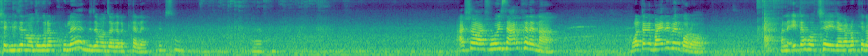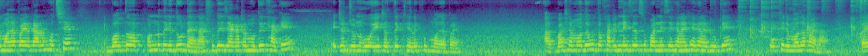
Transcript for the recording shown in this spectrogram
সে নিজের মতো করে খুলে, নিজের মতো করে খেলে। দেখছ? দেখো। আসো আসো হয়েছে আর খেলে না। বলটাকে বাইরে বের করো। মানে এটা হচ্ছে এই জায়গাটা খেলে মজা পায় এর কারণ হচ্ছে বল তো অন্যদিকে দূর দেয় না, শুধু এই জায়গাটার মধ্যেই থাকে। এটার জন্য ও এটাতে খেলে খুব মজা পায়। আর বাসার মধ্যেও তো খাটের নিচে, সোফার নিচে, এখানে সেখানে ঢুকে ও খেলে মজা পায় না। তাই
